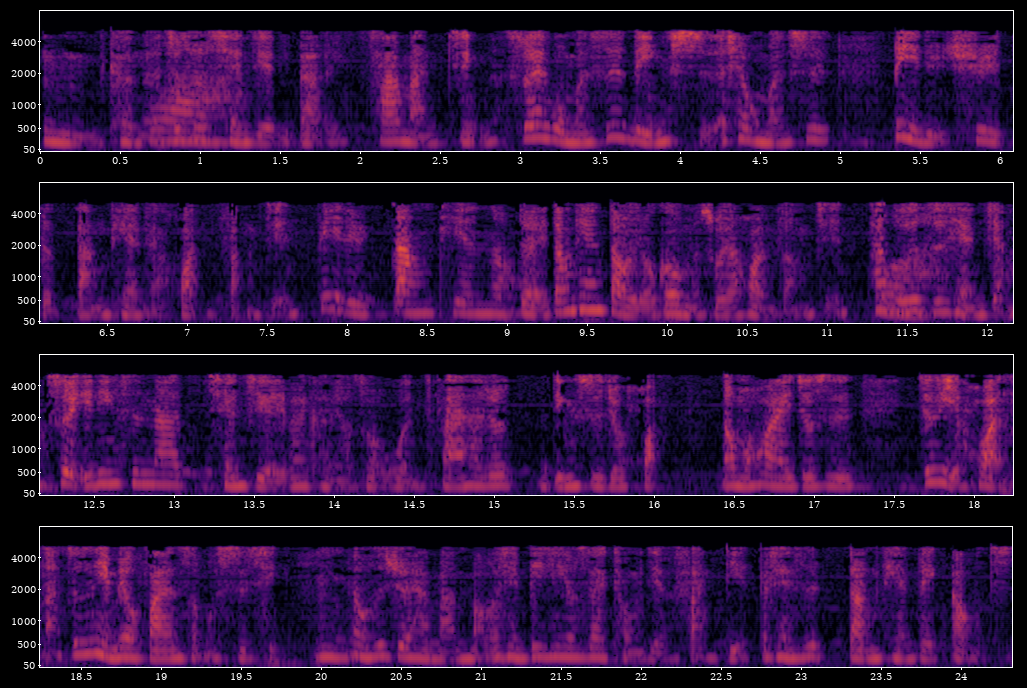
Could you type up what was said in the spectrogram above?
嗯，可能就是前几个礼拜，差蛮近的。所以我们是临时，而且我们是毕旅去的当天才换房间。婢旅当天哦？对，当天导游跟我们说要换房间，他不是之前讲，所以一定是那前几个礼拜可能有什么问题，反正他就临时就换。那我们后来就是。就是也换了，就是也没有发生什么事情。嗯，但我是觉得还蛮毛，而且毕竟又是在同一间饭店，而且是当天被告知，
